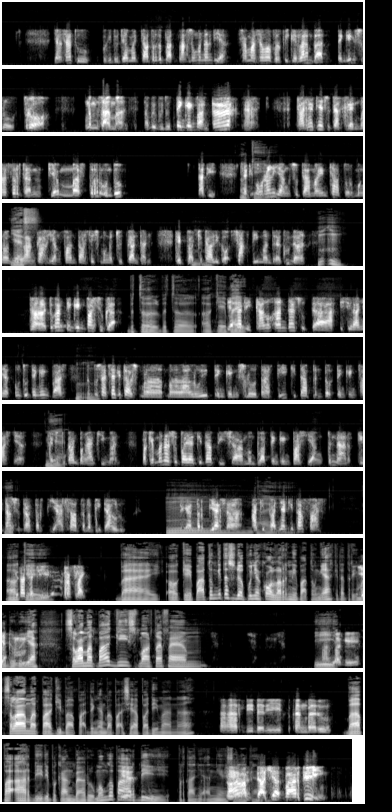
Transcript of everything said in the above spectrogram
Yang satu, begitu dia main catur cepat, langsung menang dia. Sama-sama berpikir lambat, thinking slow, draw, enam sama. Tapi begitu thinking fast, nah, karena dia sudah grandmaster dan dia master untuk tadi. Jadi Oke. orang yang sudah main catur mengambil Yes. langkah yang fantastis, mengejutkan dan hebat sekali kok sakti mandraguna. Mm-mm. Nah, itu kan thinking fast juga. Betul, betul. Oke, Ya baik. tadi, kalau Anda sudah istilahnya untuk thinking fast, Mm-mm. tentu saja kita harus mel- melalui thinking slow tadi, kita bentuk thinking fast-nya. Jadi Iya. bukan penghakiman. Bagaimana supaya kita bisa membuat thinking fast yang benar? Kita Iya. sudah terbiasa terlebih dahulu. Dengan terbiasa, akibatnya kita fast. Kita Hmm, Oke. jadi refleks. Baik, oke Pak Tung kita sudah punya caller nih Pak Tung ya Kita terima dulu ya Selamat pagi Smart FM Iya. pagi. Selamat pagi Bapak Dengan Bapak siapa di mana? Pak Ardi dari Pekanbaru. Bapak Ardi di Pekanbaru Monggo Pak Iya. Ardi Pertanyaannya Salam silakan. dahsyat Pak Ardi.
